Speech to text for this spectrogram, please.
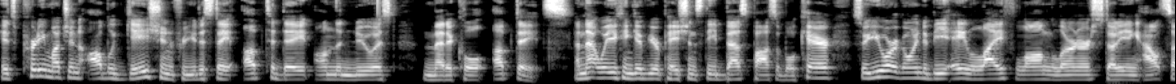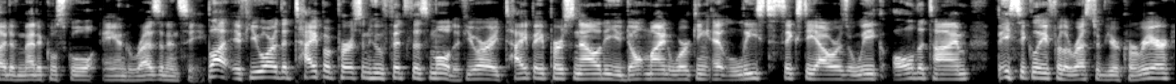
it's pretty much an obligation for you to stay up to date on the newest medical updates. And that way you can give your patients the best possible care. So you are going to be a lifelong learner studying outside of medical school and residency. But if you are the type of person who fits this mold, if you are a type A personality, you don't mind working at least 60 hours a week all the time, basically for the rest of your career,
